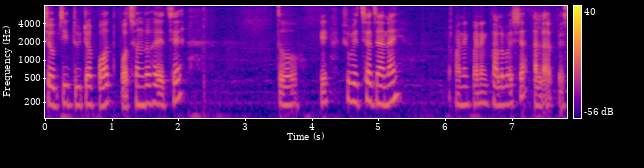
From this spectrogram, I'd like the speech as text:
সবজির দুইটা পদ পছন্দ হয়েছে। তো শুভেচ্ছা জানাই। অনেক অনেক ভালোবাসা। আল্লাহ হাফেজ।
